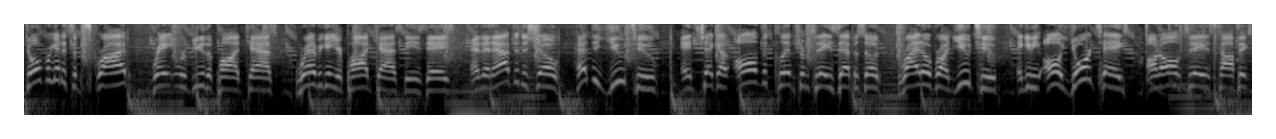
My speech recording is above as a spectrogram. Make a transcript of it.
Don't forget to subscribe, rate, and review the podcast wherever you get your podcasts these days. And then after the show, head to YouTube and check out all the clips from today's episode right over on YouTube and give me all your takes on all of today's topics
